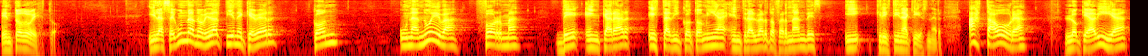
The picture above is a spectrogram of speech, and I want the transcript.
en todo esto. Y la segunda novedad tiene que ver con una nueva forma de encarar esta dicotomía entre Alberto Fernández y Cristina Kirchner. Hasta ahora lo que había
